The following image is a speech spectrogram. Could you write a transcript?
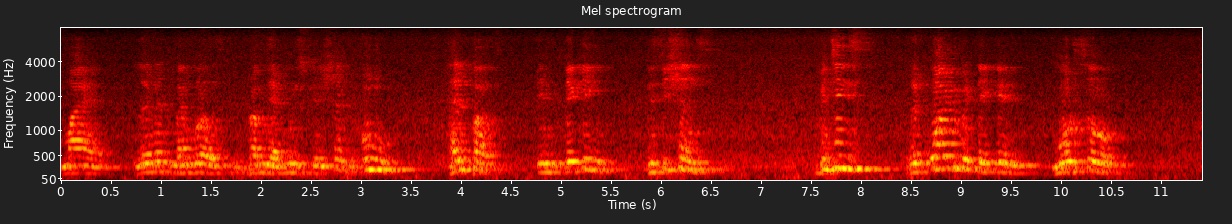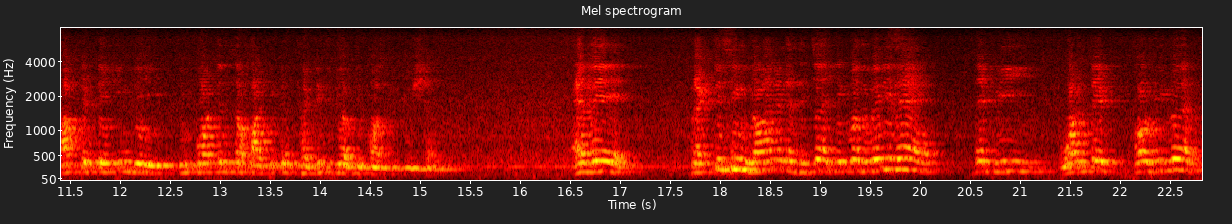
my learned members from the administration who help us in taking decisions which is required to be taken more so after taking the importance of Article 33 of the Constitution. As a practicing lawyer and as a judge, it was very rare that we wanted or we were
